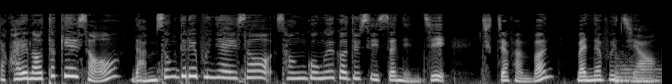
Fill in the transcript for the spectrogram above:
자, 과연 어떻게 해서 남성들의 분야에서 성공을 거둘 수 있었는지 직접 한번 만나보죠.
